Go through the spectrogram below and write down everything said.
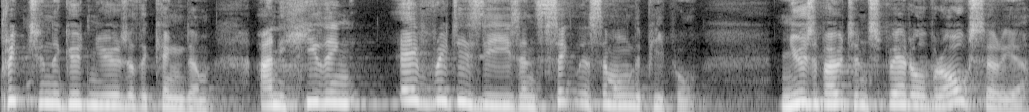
preaching the good news of the kingdom, and healing every disease and sickness among the people. News about him spread over all Syria,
